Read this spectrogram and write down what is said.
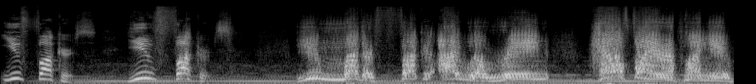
You fuckers. You fuckers. You motherfucker. I will rain hellfire upon you.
